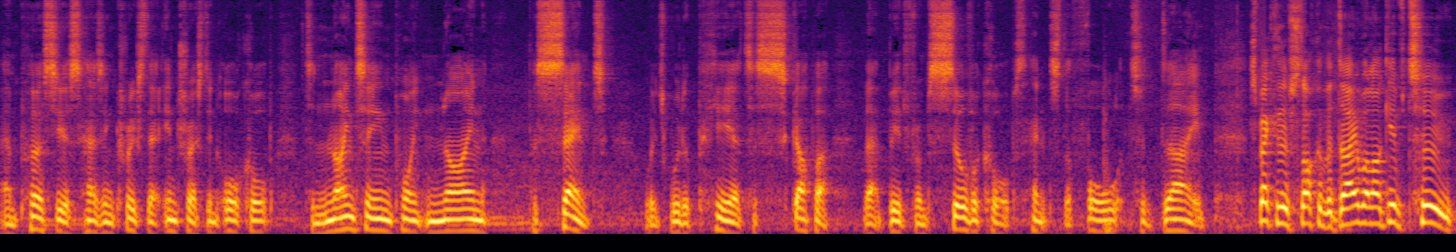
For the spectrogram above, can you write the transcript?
and Perseus has increased their interest in OreCorp to 19.9%, which would appear to scupper that bid from Silvercorp, hence the fall today. Speculative stock of the day, well, I'll give two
